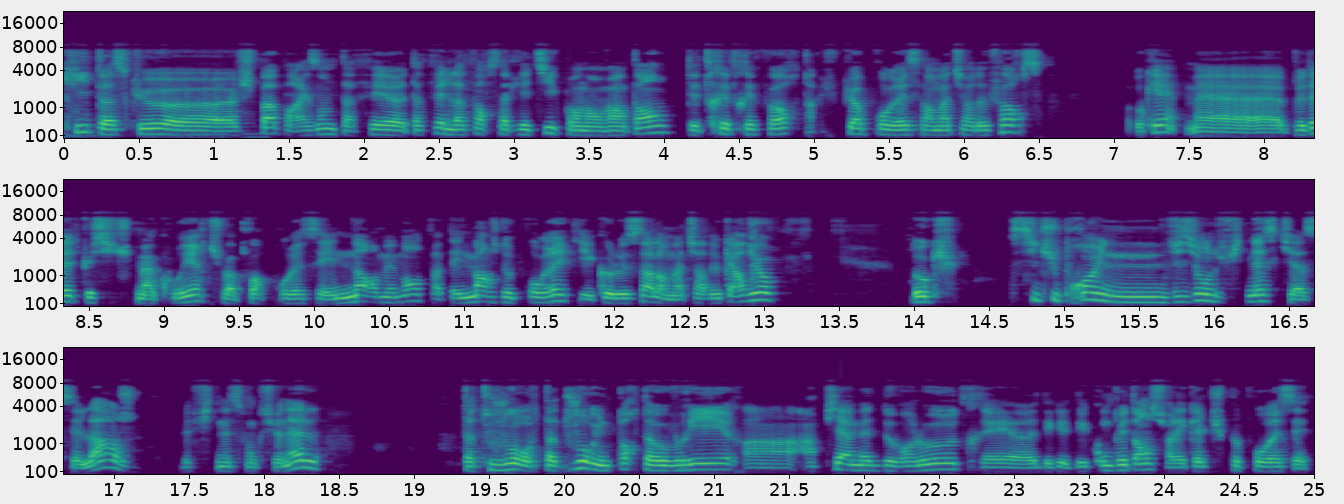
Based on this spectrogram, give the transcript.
Quitte à ce que, euh, je sais pas, par exemple, t'as fait, euh, t'as fait de la force athlétique pendant 20 ans, t'es très très fort, t'arrives plus à progresser en matière de force. Ok, mais peut-être que si tu te mets à courir, tu vas pouvoir progresser énormément. Enfin, t'as une marge de progrès qui est colossale en matière de cardio. Donc, si tu prends une vision du fitness qui est assez large, le fitness fonctionnel, t'as toujours, t'as toujours une porte à ouvrir, un, un pied à mettre devant l'autre et euh, des, des, compétences sur lesquelles tu peux progresser.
